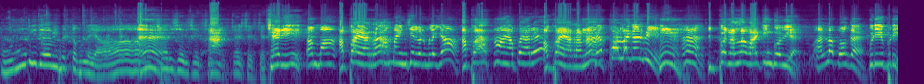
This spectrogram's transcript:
குந்தி தேவி பெத்த புள்ளையா. சரி சரி சரி. சரி. சரி சரி சரி. ஆமா அப்பா யாரா அம்மா இனிஷியல் வேணும்லையா அப்பா. அப்ப யாரு? அப்பா யாரானா எப்பல்ல கேள்வி. இப்ப நல்லா வாக்கிங் போவிய நல்லா போங்க. இப்படி இப்படி.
